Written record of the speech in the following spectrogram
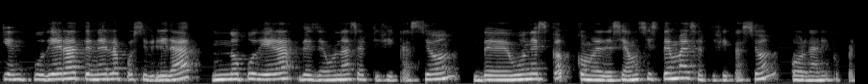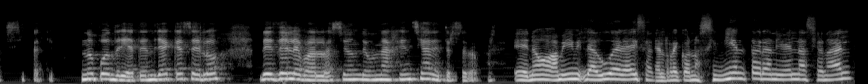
quien pudiera tener la posibilidad no pudiera desde una certificación de un SCOP, como le decía, un sistema de certificación orgánico participativo no podría, tendría que hacerlo desde la evaluación de una agencia de tercera parte. Eh, no, a mí la duda era esa, el reconocimiento era a nivel nacional,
